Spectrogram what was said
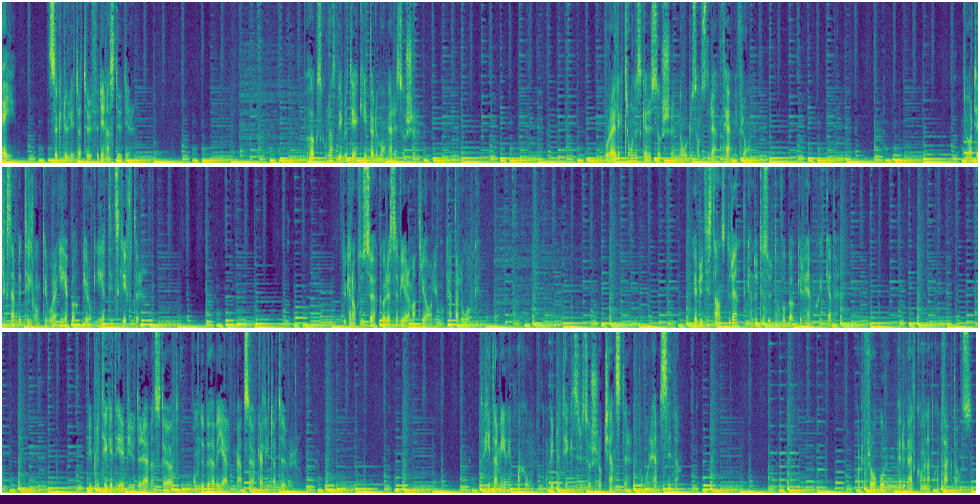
Hej! Söker du litteratur för dina studier? På Högskolans bibliotek hittar du många resurser. Våra elektroniska resurser når du som student hemifrån. Du har till exempel tillgång till våra e-böcker och e-tidskrifter. Du kan också söka och reservera material i vår katalog. Är du distansstudent kan du dessutom få böcker hemskickade. Biblioteket erbjuder även stöd om du behöver hjälp med att söka litteratur. Du hittar mer information om bibliotekets resurser och tjänster på vår hemsida. Har du frågor är du välkommen att kontakta oss.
